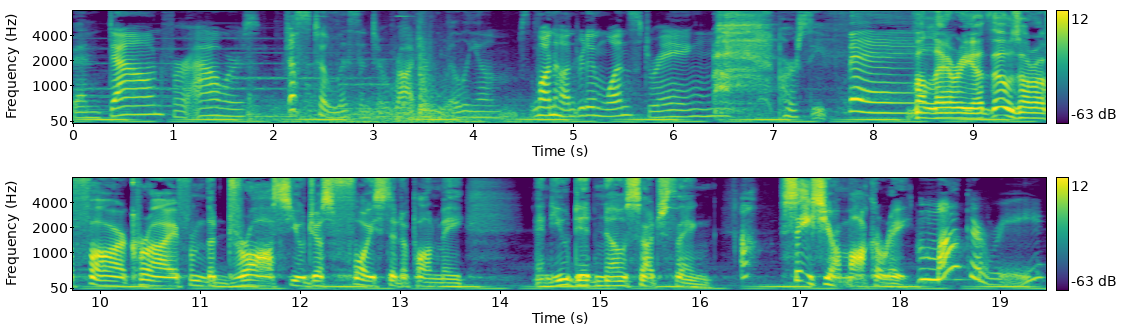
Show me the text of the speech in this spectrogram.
and down for hours just to listen to Roger Williams, 101 Strings, Percy Faith. Valeria, those are a far cry from the dross you just foisted upon me. And you did no such thing. Ah. Cease your mockery. Mockery?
